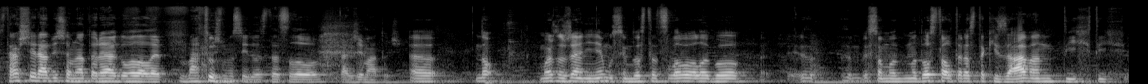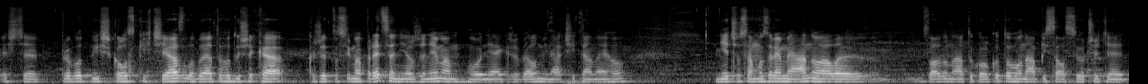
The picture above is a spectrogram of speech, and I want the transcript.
Strašne rád by som na to reagoval, ale Matúš musí dostať slovo, takže Matúš. Uh, no, možno, že ani nemusím dostať slovo, lebo som dostal teraz taký závan tých, tých ešte prvotných školských čias, lebo ja toho Dušeka, akože to si ma precenil, že nemám ho nejak že veľmi načítaného. Niečo samozrejme áno, ale vzhľadom na to, koľko toho napísal, si určite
